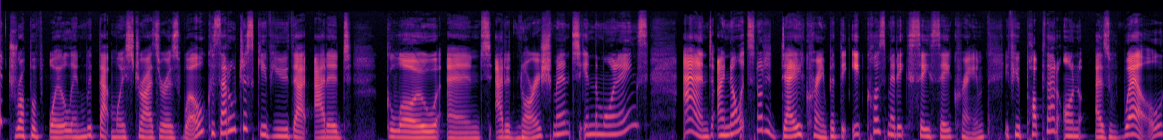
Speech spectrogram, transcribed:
a drop of oil in with that moisturizer as well, because that'll just give you that added glow and added nourishment in the mornings. And I know it's not a day cream, but the It Cosmetics CC cream, if you pop that on as well,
